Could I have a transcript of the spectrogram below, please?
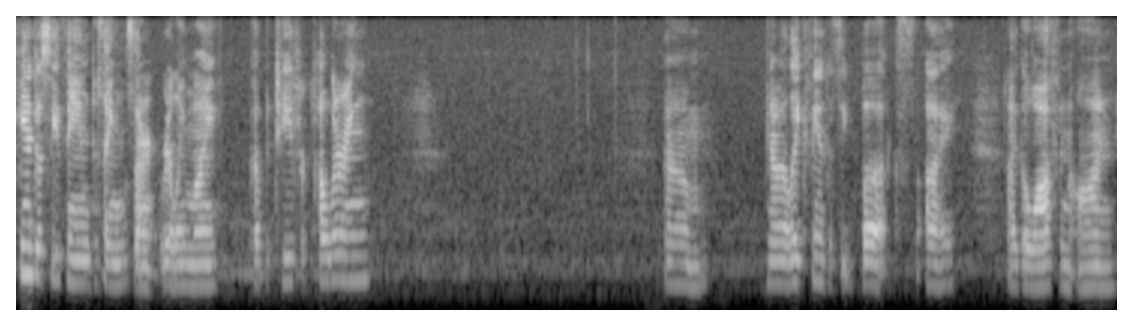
fantasy themed things aren't really my cup of tea for coloring. Um, now I like fantasy books. I I go off and on.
